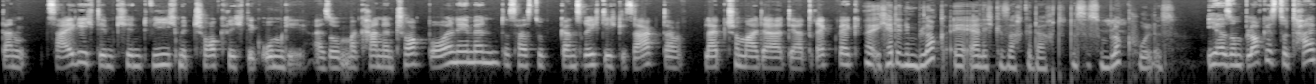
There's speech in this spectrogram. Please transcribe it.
dann zeige ich dem Kind, wie ich mit Chalk richtig umgehe. Also man kann einen Chalkball nehmen, das hast du ganz richtig gesagt, da bleibt schon mal der, der Dreck weg. Äh, ich hätte den Block ehrlich gesagt gedacht, dass es so ein Block cool ist. Ja, so ein Block ist total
